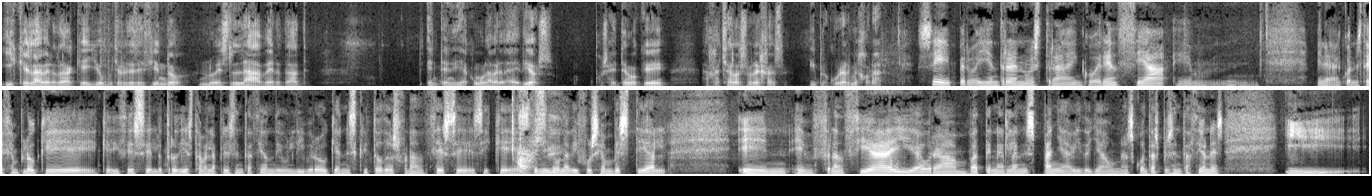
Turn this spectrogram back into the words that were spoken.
y que la verdad que yo muchas veces defiendo no es la verdad entendida como la verdad de Dios. Pues ahí tengo que agachar las orejas y procurar mejorar. Sí, pero ahí entra nuestra incoherencia. Em, mira, con este ejemplo que, dices, el otro día estaba en la presentación de un libro que han escrito dos franceses y que ha ah, tenido una difusión bestial. En, en, Francia y ahora va a tenerla en España. Ha habido ya unas cuantas presentaciones. Y,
